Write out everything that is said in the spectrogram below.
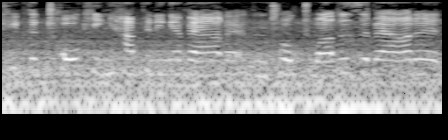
keep the talking happening about it and talk to others about it.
